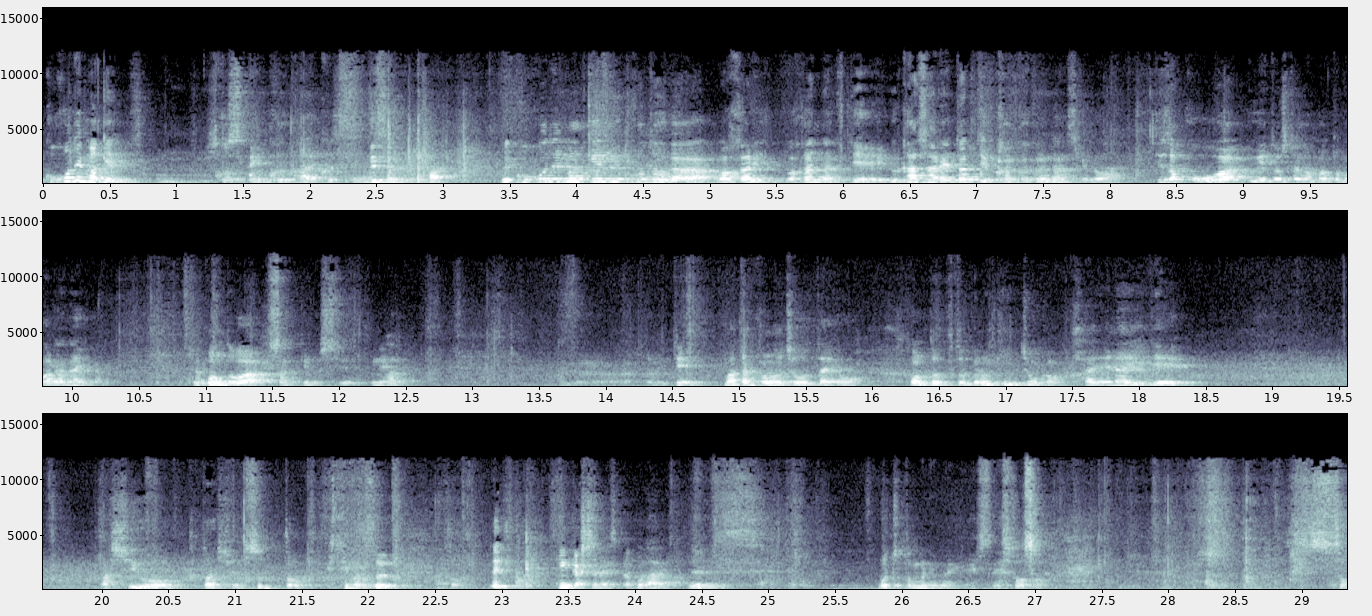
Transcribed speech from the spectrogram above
ここで負けるんです少しねはい。こっちですよね。はでここで負けることが分かり分かんなくて浮かされたっていう感覚なんですけど実はここは上と下がまとまらないから。で今度はさっきの姿勢ですね、はい。ぐーっと置いてまたこの状態をこの独特の緊張感を変えないで足を片足をスッと引きます。そう。で変化してないですか？これ、はい。もうちょっと胸前がいいですね。そうそう。そ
